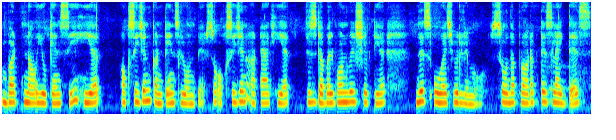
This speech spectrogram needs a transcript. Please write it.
But now you can see here oxygen contains lone pair. So oxygen attack here. This double bond will shift here. This OH will remove. So the product is like this.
